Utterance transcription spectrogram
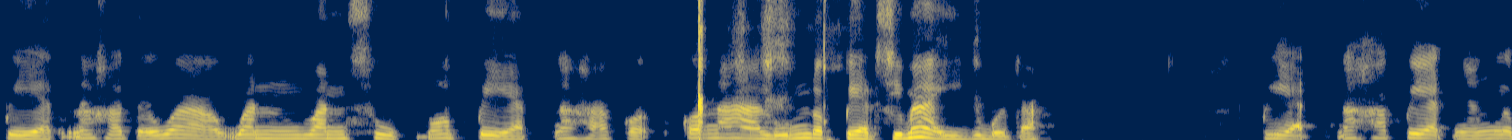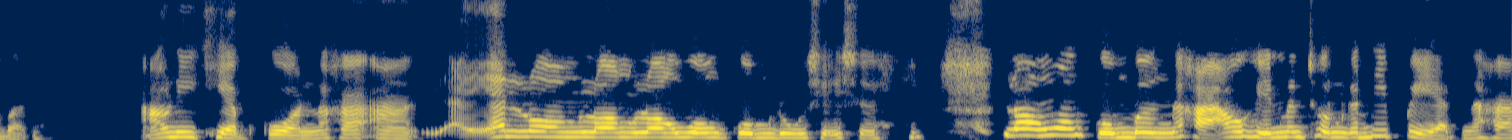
เปียดนะคะ แต่ว่าวันวันศุกร์เนาะเปียดนะคะ ก็ก็น่าลุ้นแบบเปียดสิมาอีกอยู่บ่จ้ะเปียดนะคะ เปียดยังเลยบัด เอานี่เขียบก่อนนะคะ อ่าแอดลองลองลองวงกลมดูเฉยๆลองวงกลมเบิงนะคะ เอาเห็นมันชนกันที่เปียดนะคะ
